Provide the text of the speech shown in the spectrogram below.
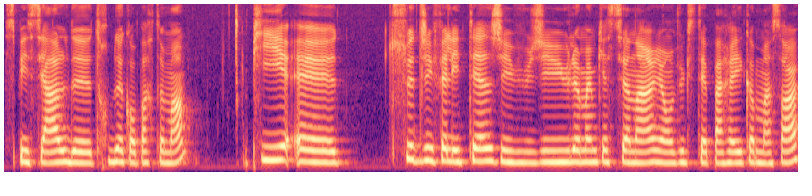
spéciale de troubles de comportement. Puis de suite, j'ai fait les tests, j'ai, j'ai eu le même questionnaire, ils ont vu que c'était pareil comme ma soeur.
